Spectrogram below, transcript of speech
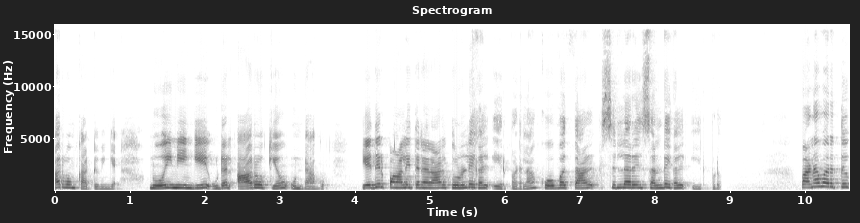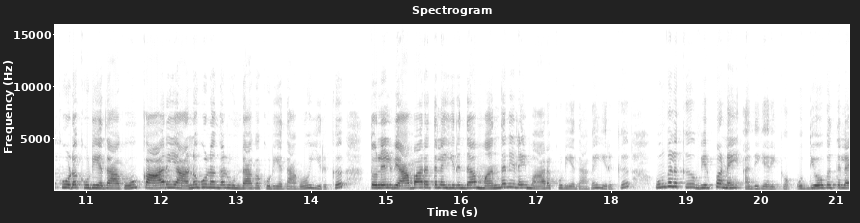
ஆர்வம் காட்டுவீங்க. நோய் நீங்கி உடல் ஆரோக்கியம் உண்டாகும். எதிர்பாலித்தனரால் தொல்லைகள் ஏற்படலாம். கோபத்தால் சில்லறை சண்டைகள் ஏற்படும். பணவரத்து கூடக்கூடியதாகவும் காரிய அனுகூலங்கள் உண்டாகக்கூடியதாகவும் இருக்குது தொழில் வியாபாரத்தில் இருந்த மந்தநிலை மாறக்கூடியதாக இருக்குது உங்களுக்கு விற்பனை அதிகரிக்கும். உத்தியோகத்தில்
